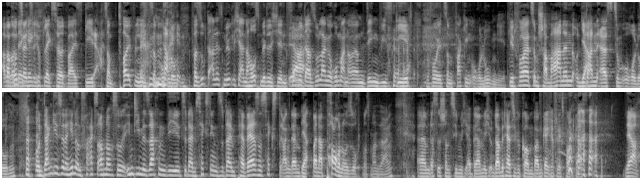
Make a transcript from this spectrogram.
Aber, Aber wer grundsätzlich Gagreflex hört, weiß, geht Ja. zum Teufel nicht zum. Urologen. Versucht alles mögliche an Hausmittelchen, fummelt Ja. da so lange rum an eurem Ding, wie es geht, bevor ihr zum fucking Urologen geht. geht vorher zum Schamanen und Ja. dann erst zum Urologen. und dann gehst du da hin und fragst auch noch so intime Sachen wie zu deinem Sexleben, zu deinem perversen Sexdrang, deinem, Ja. bei einer Pornosucht, muss man sagen. Ähm, das ist schon ziemlich erbärmlich. Und damit herzlich willkommen beim Gagreflex Podcast. ja,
